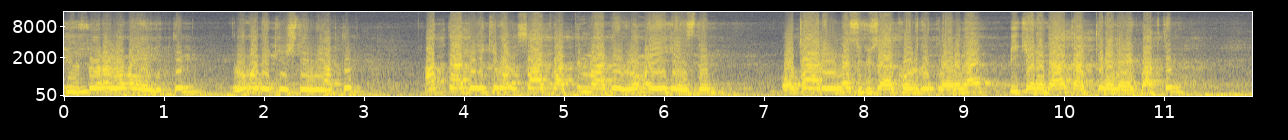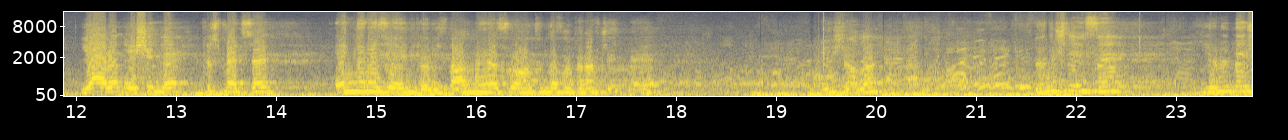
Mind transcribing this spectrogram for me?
gün sonra Roma'ya gittim. Roma'daki işlerimi yaptım. Hatta bir iki saat vaktim vardı Roma'yı gezdim. O tarihi nasıl güzel koruduklarına bir kere daha takdir ederek baktım. Yarın eşimle kısmetse Endonezya'ya gidiyoruz. Dalmaya, su altında fotoğraf çekmeye. İnşallah. Dönüşte ise 25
